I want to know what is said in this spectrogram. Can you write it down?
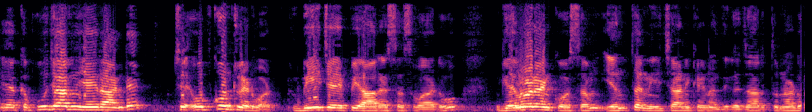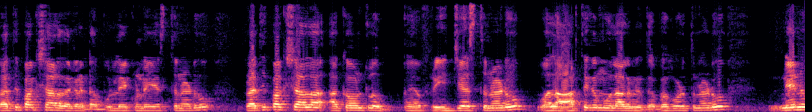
యొక్క పూజారిని చేయరా అంటే ఒప్పుకుంటలేడు వాడు. బీజేపీ ఆర్ఎస్ఎస్ వాడు గెలవడం కోసం ఎంత నీచానికైనా దిగజారుతున్నాడు. ప్రతిపక్షాల దగ్గర డబ్బులు లేకుండా చేస్తున్నాడు. ప్రతిపక్షాల అకౌంట్లు ఫ్రీజ్ చేస్తున్నాడు. వాళ్ళ ఆర్థిక మూలాలను దెబ్బ కొడుతున్నాడు నేను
